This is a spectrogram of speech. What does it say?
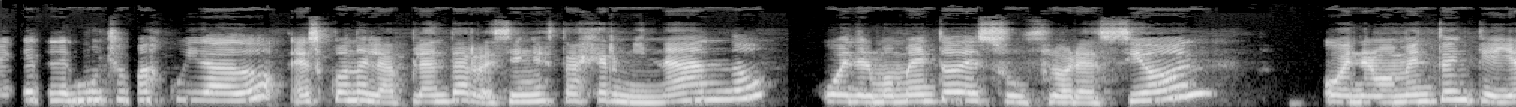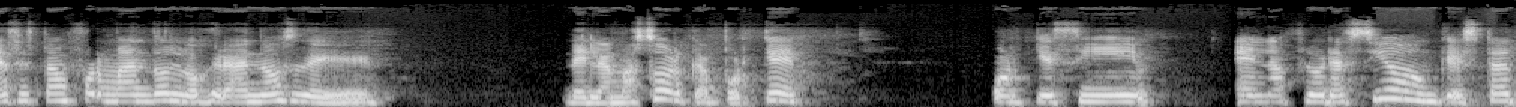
hay que tener mucho más cuidado es cuando la planta recién está germinando o en el momento de su floración o en el momento en que ya se están formando los granos de, la mazorca. ¿Por qué? Porque si en la floración que está,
